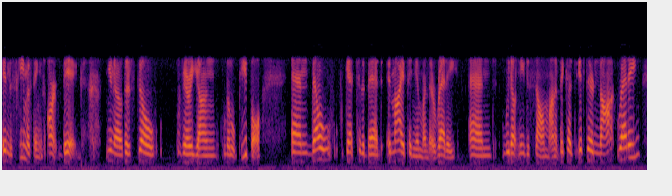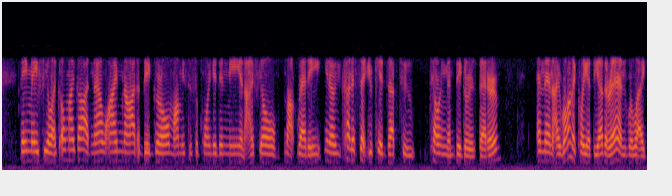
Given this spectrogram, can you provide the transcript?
in the scheme of things, aren't big. You know, they're still very young little people, and they'll get to the bed, in my opinion, when they're ready. And we don't need to sell them on it because if they're not ready, they may feel like, oh my God, now I'm not a big girl. Mommy's disappointed in me, and I feel not ready. You know, you kind of set your kids up to telling them bigger is better. And then, ironically, at the other end, we're like,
